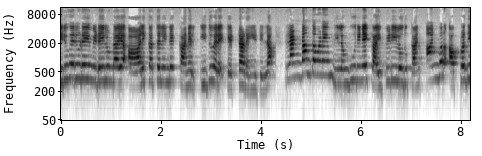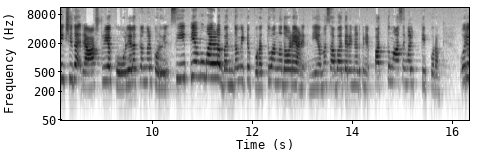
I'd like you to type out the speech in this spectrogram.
ഇരുവരുടെയും ഇടയിലുണ്ടായ ആളിക്കത്തലിന്റെ കനൽ ഇതുവരെ കെട്ടടങ്ങിയിട്ടില്ല. രണ്ടാം തവണയും നിലമ്പൂരിനെ കൈപ്പിടിയിലൊതുക്കാൻ അൻവർ അപ്രതീക്ഷിത രാഷ്ട്രീയ കോളിളക്കങ്ങൾക്കൊടുവിൽ സി പി എമ്മുമായുള്ള ബന്ധം വിട്ട് പുറത്തു വന്നതോടെയാണ് നിയമസഭാ തെരഞ്ഞെടുപ്പിന് പത്തു മാസങ്ങൾക്കിപ്പുറം ഒരു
